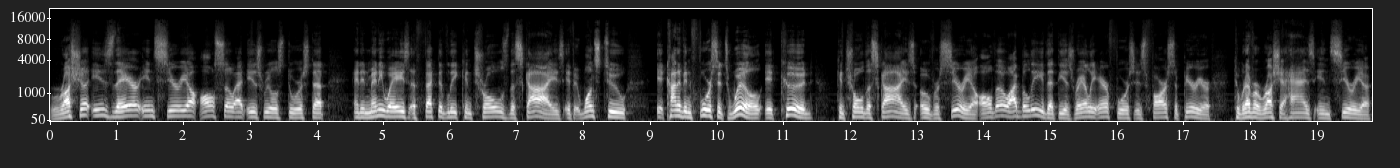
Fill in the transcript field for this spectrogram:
Russia is there in Syria, also at Israel's doorstep, and in many ways effectively controls the skies. If it wants to it kind of enforce its will, it could control the skies over Syria, although I believe that the Israeli Air Force is far superior to whatever Russia has in Syria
